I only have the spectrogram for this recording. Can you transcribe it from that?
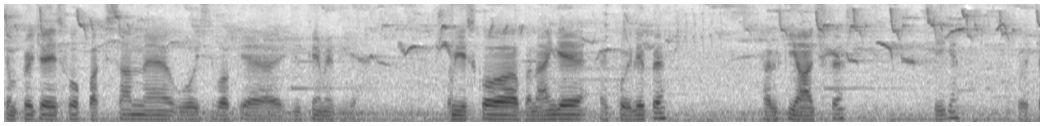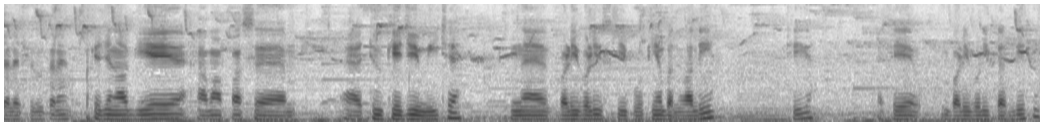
टेम्परेचर इस वक्त पाकिस्तान में है, वो इस वक्त यूके में भी है। हम इसको बनाएँगे कोयले पे। हल्की आँच पे, ठीक है? तो चले शुरू करें। ओके जनाब, ये हमारे पास टू के जी मीट है। मैंने बड़ी बड़ी इसकी बोटियाँ बनवा ली ठीक है? ऐसे बड़ी बड़ी कर ली थी।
